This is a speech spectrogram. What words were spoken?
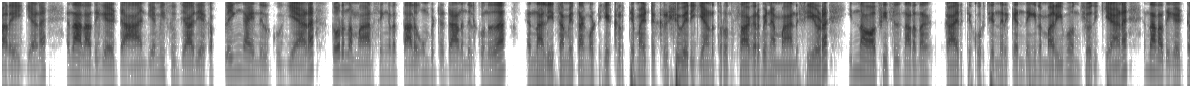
പറയുകയാണ്. എന്നാൽ അത് കേട്ട് ആന്റിയമി സുജാതിയൊക്കെ പ്ലിങ് ആയി നിൽക്കുകയാണ്. തുടർന്ന് മാനസിങ്ങനെ തലകുമ്പിട്ടിട്ടാണ് നിൽക്കുന്നത്. എന്നാൽ ഈ സമയത്ത് അങ്ങോട്ടേക്ക് കൃത്യമായിട്ട് കൃഷി വരികയാണ്. തുടർന്ന് സാഗർ പിന്നെ മാനസിയോട് ഇന്ന് ഓഫീസിൽ നടന്ന കാര്യത്തെക്കുറിച്ച് നിനക്ക് എന്തെങ്കിലും അറിയുമോ? എന്ന് ചോദിക്കുകയാണ്. എന്നാൽ അത് കേട്ട്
